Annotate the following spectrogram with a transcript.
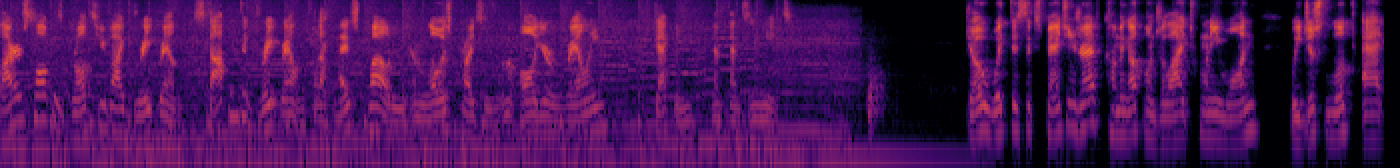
Flyers Talk is brought to you by Great Railing. Stop into Great Railing for the highest quality and lowest prices on all your railing, decking, and fencing needs. Joe, with this expansion draft coming up on July 21, we just looked at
